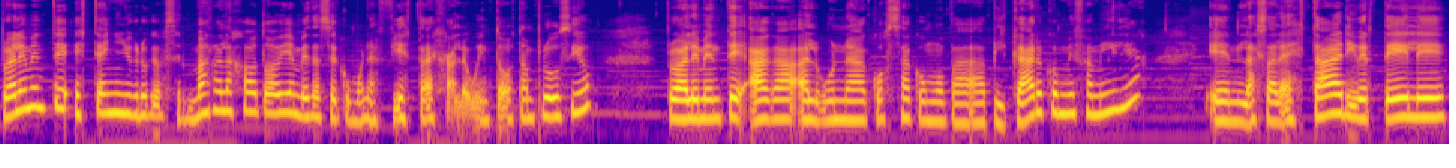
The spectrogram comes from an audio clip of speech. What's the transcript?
Probablemente este año yo creo que va a ser más relajado todavía en vez de hacer como una fiesta de Halloween, todos están producidos. Probablemente haga alguna cosa como para picar con mi familia en la sala de estar y ver tele,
